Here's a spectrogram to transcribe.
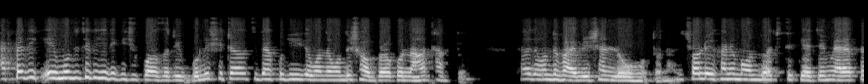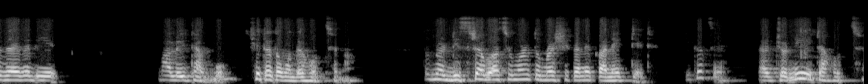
একটা দিক এর মধ্যে থেকে যদি কিছু পজিটিভ বলি, সেটা হচ্ছে দেখো যদি তোমাদের মধ্যে সম্পর্ক না থাকতো, তাহলে তোমাদের ভাইব্রেশন লো হতো না। চলো এখানে বন্ধ আছে তো কি আছে, আমি আর একটা জায়গা দিয়ে ভালোই থাকব, সেটা তোমাদের হচ্ছে না। তোমরা ডিস্টার্ব আছো মানে তোমরা সেখানে কানেক্টেড ঠিক আছে? তার জন্যই এটা হচ্ছে।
